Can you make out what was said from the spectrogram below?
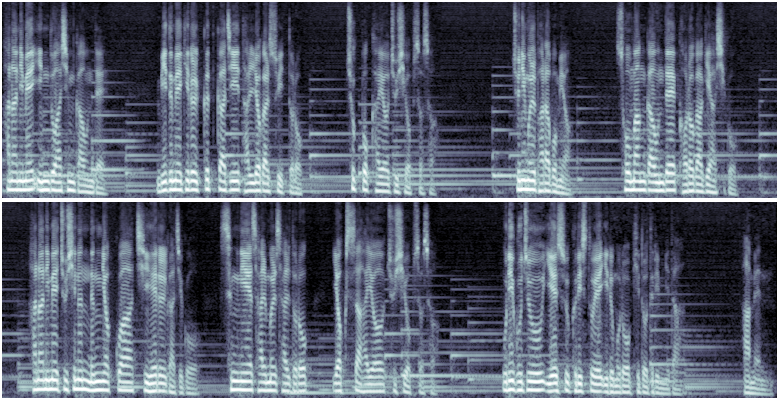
하나님의 인도하심 가운데 믿음의 길을 끝까지 달려갈 수 있도록 축복하여 주시옵소서. 주님을 바라보며 소망 가운데 걸어가게 하시고 하나님의 주시는 능력과 지혜를 가지고 승리의 삶을 살도록 역사하여 주시옵소서. 우리 구주 예수 그리스도의 이름으로 기도드립니다. 아멘.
